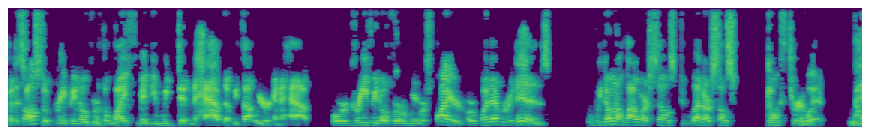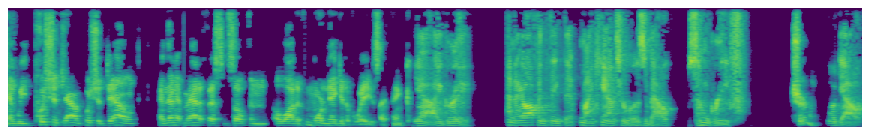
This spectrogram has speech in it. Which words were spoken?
but it's also grieving over the life maybe we didn't have that we thought we were going to have, or grieving over we were fired, or whatever it is. We don't allow ourselves to let ourselves go through it. Right. And we push it down, push it down, and then it manifests itself in a lot of more negative ways, I think. Yeah, I agree. And I often think that my cancer was about some grief. Sure. No doubt.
